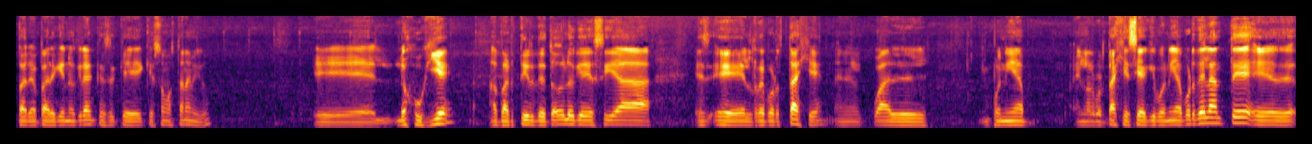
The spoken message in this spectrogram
para, para que no crean que, que- que somos tan amigos. Eh, lo juzgué a partir de todo lo que decía eh, el reportaje, en el cual ponía, en el reportaje decía que ponía por delante eh,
